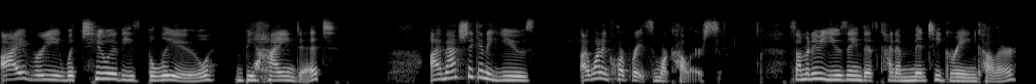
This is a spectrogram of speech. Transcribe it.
ivory with two of these blue behind it, I'm actually going to use, I want to incorporate some more colors. So I'm going to be using this kind of minty green color.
